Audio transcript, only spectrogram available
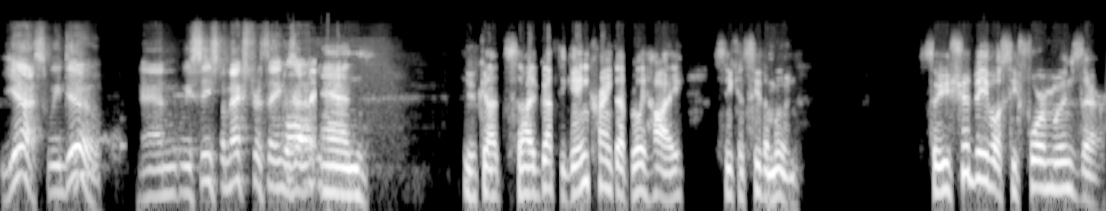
Yes, we do. And we see some extra things. in it. And you've got, so I've got the gain cranked up really high so you can see the moon. So you should be able to see four moons there.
